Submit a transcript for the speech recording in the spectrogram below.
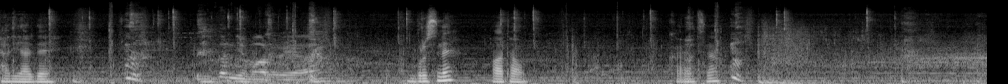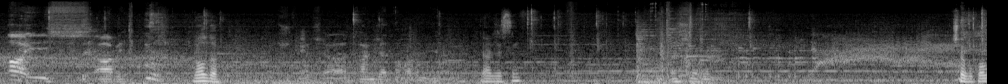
Her yerde. Burada niye bağırıyor ya? Burası ne? Ha tamam. Karantina. Ay abi. Ne oldu? Aşağı kanca atamadım ya. Neredesin? Aşağıda. Çabuk ol.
